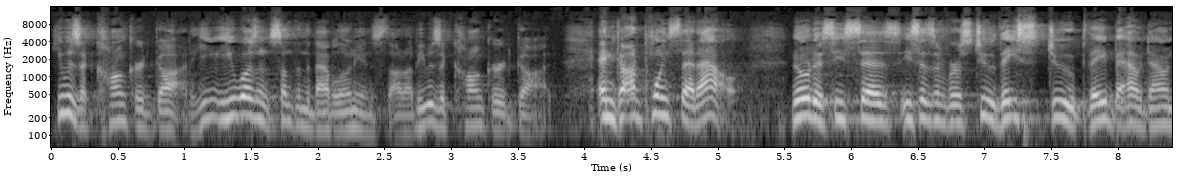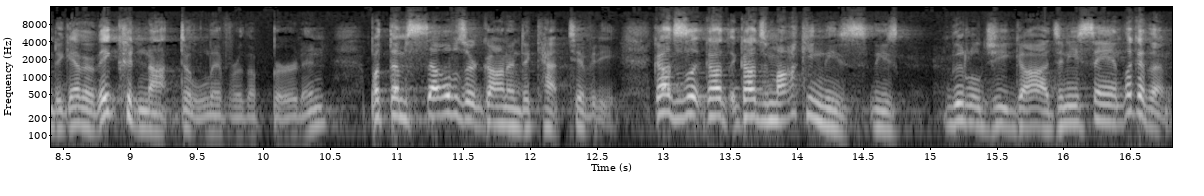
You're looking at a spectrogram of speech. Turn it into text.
he was a conquered God. He, he wasn't something the Babylonians thought of. He was a conquered God. And God points that out. Notice he says, he says in verse 2, they stoop, they bow down together. They could not deliver the burden, but themselves are gone into captivity. God's, God, God's mocking these, these little g gods. And he's saying, look at them.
